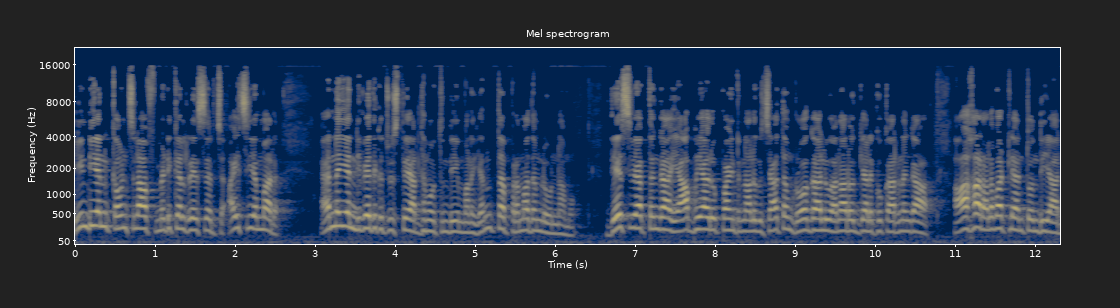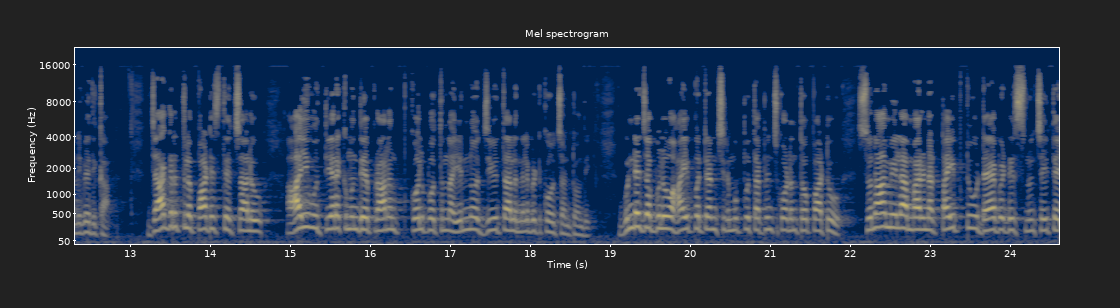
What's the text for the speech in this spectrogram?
Indian council of medical research ICMR NIN నివేదిక చూస్తే అర్థమవుతుంది మనం ఎంత ప్రమాదంలో ఉన్నామో. దేశవ్యాప్తంగా యాభై ఆరు పాయింట్ నాలుగు శాతం రోగాలు అనారోగ్యాలకు కారణంగా ఆహార అలవాట్లే అంటోంది ఆ నివేదిక. జాగ్రత్తలు పాటిస్తే చాలు. ఆయువు తీరకముందే ప్రాణం కోల్పోతున్న ఎన్నో జీవితాలు నిలబెట్టుకోవచ్చు అంటోంది. గుండె జబ్బులు హైపర్ టెన్షన్ ముప్పు తప్పించుకోవడంతో పాటు సునామీలా మారిన టైప్ టూ డయాబెటీస్ నుంచైతే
